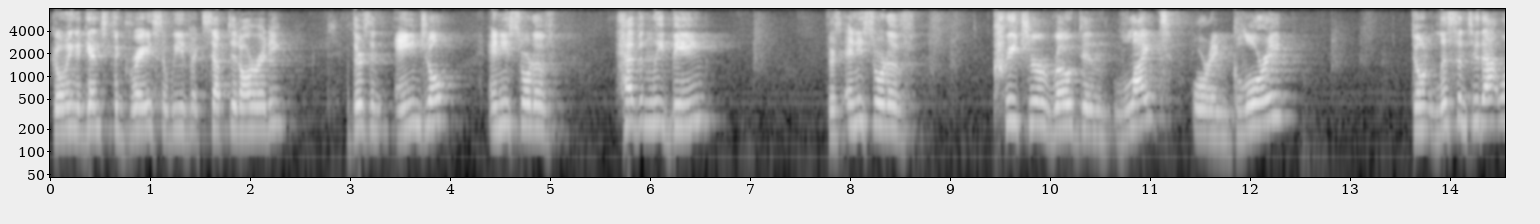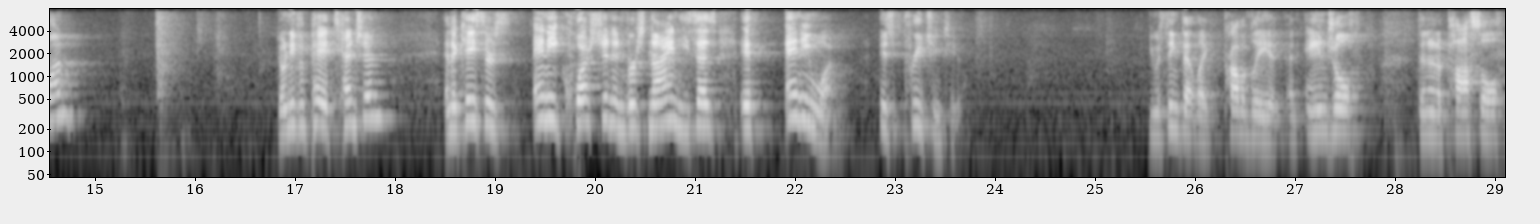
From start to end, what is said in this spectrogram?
going against the grace that we've accepted already. If there's an angel, any sort of heavenly being, there's any sort of creature robed in light or in glory, don't listen to that one. Don't even pay attention. And in case there's any question in verse 9, he says, if anyone is preaching to you. You would think that, like, probably an angel, then an apostle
